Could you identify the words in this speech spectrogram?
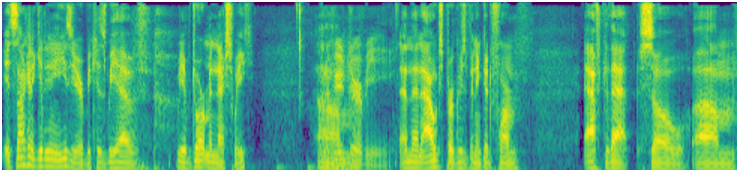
it's not going to get any easier because we have we have Dortmund next week. Um, Derby. and then Augsburg, who's been in good form after that. So, um,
